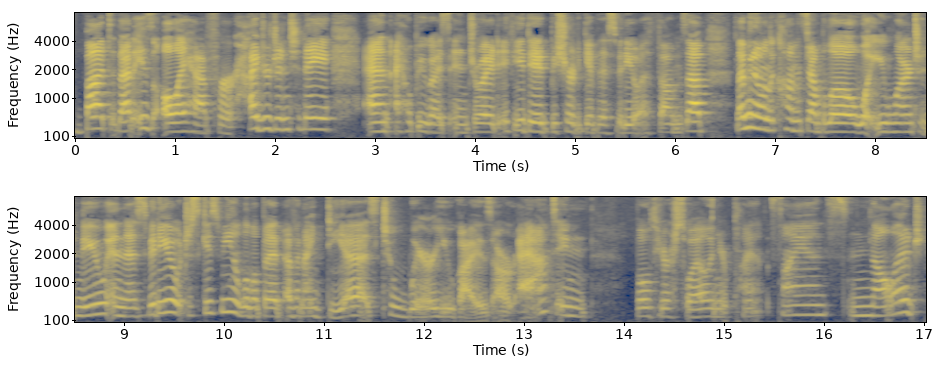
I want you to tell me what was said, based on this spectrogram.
But that is all i have for hydrogen today and i hope you guys enjoyed. If you did be sure to give this video a thumbs up. Let me know in the comments down below what you learned new in this video. It just gives gives me a little bit of an idea as to where you guys are at in both your soil and your plant science knowledge.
